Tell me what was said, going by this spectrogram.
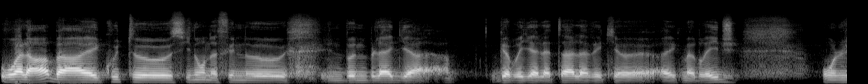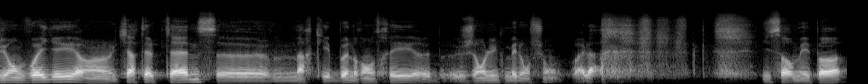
Voilà, bah écoute, euh, sinon on a fait une, euh, une bonne blague à Gabriel Attal avec, euh, avec ma bridge. On lui a envoyé un cartel Tans euh, marqué Bonne rentrée, euh, Jean-Luc Mélenchon. Voilà. il s'en remet pas.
